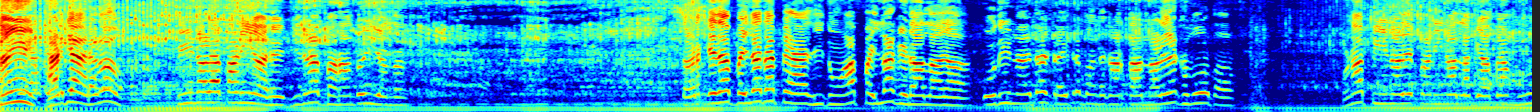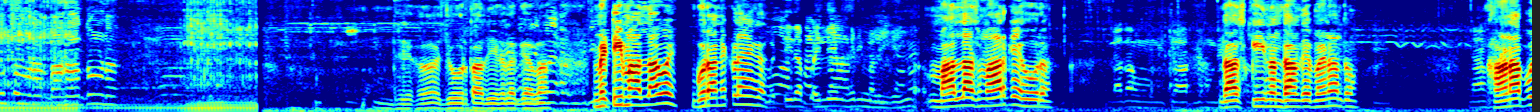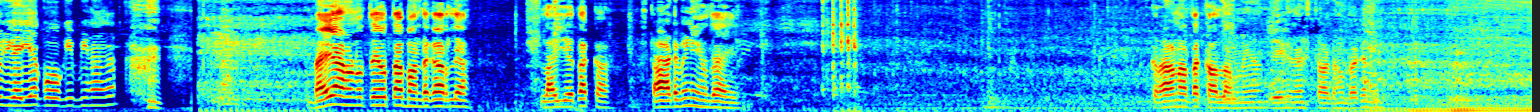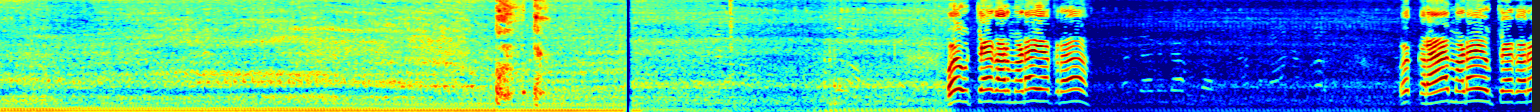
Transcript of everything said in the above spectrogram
ਨਹੀਂ ਹਟ ਜਾ ਹੈਲੋ ਪੀਣ ਵਾਲਾ ਪਾਣੀ ਆ ਇਹ ਜਿਹਦੇ ਨਾਲ ਬਾਹਾਂ ਤੋਂ ਹੀ ਜਾਂਦਾ। ਤੜਕੇ ਦਾ ਪਹਿਲਾਂ ਤਾਂ ਪਿਆ ਸੀ ਤੂੰ ਆ ਪਹਿਲਾ ਗੇੜਾ ਲਾਇਆ। ਉਹਦੀ ਨਾਲ ਤਾਂ ਟਰੈਕਟਰ ਬੰਦ ਕਰਤਾ ਨਾਲੇ ਖਵੋਤਾ ਹੁਣ ਆ ਪੀਣ ਵਾਲੇ ਪਾਣੀ ਨਾਲ ਲੱਗਿਆ ਪਿਆ ਮੂੰਹ ਧੋਣਾ ਬਾਹਾਂ ਧੋਣਾ। ਦੇਖ ਜ਼ੋਰ ਤਾਂ ਦੇਖ ਲੱਗਿਆ ਵਾ। ਮਿੱਟੀ ਮਾਲ ਲਾ ਓਏ ਗੋਰਾ ਨਿਕਲੇਗਾ ਮਿੱਟੀ ਦਾ ਪਹਿਲੇ ਬਥੇਰੀ ਮਲੀ ਗਈ। ਮਾਲਾ ਸਮਾਰ ਕੇ ਹੋਰ। ਲਾਦਾ ਹੁਣ ਚਾਰਜ ਹੁੰਦੀ ਦੱਸ ਕੀ ਨੰਦਾਂ ਦੇ ਬਹਿਣਾ ਤੂੰ। ਖਾਣਾ ਭੁੱਜ ਗਈ ਆ ਕੋਕ ਹੀ ਪੀਣਾਗਾ ਬਹਿ ਜਾ ਹੁਣ ਉੱਤੇ ਉੱਤਾ ਬੰਦ ਕਰ ਲਿਆ। ਲਾਈਏ ਧੱਕਾ। ਸਟਾਰਟ ਵੀ ਨਹੀਂ ਹੁੰਦਾ ਇਹ। ਕਰਾਣਾ ਧੱਕਾ ਲਾਉਨੇ ਆ ਦੇਖਦੇ ਸਟਾਰਟ ਹੁੰਦਾ ਕਿ ਨਹੀਂ। ਓਏ, ਉੱਚਾ ਕਰ ਮੜਾ ਜਾ ਕਰਾ। ਓਏ, ਕਰਾ ਮੜਾ ਜਿਹਾ ਉੱਚਾ ਕਰ।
